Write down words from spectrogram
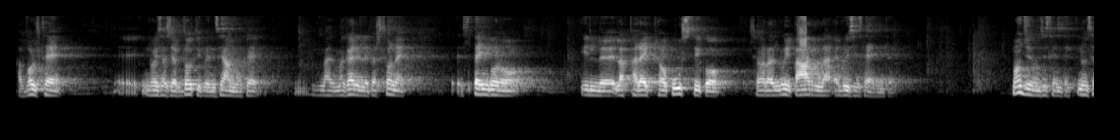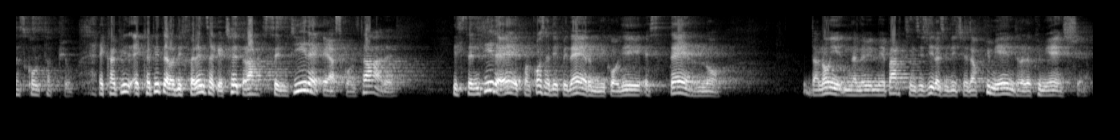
A volte eh, noi sacerdoti pensiamo che magari le persone eh, spengono il, l'apparecchio acustico, se ora lui parla e lui si sente. Ma oggi non si sente, non si ascolta più. E, capi, e capite la differenza che c'è tra sentire e ascoltare. Il sentire è qualcosa di epidermico, di esterno. Da noi, nelle mie parti in Sicilia, si dice da qui mi entra, da qui mi esce.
